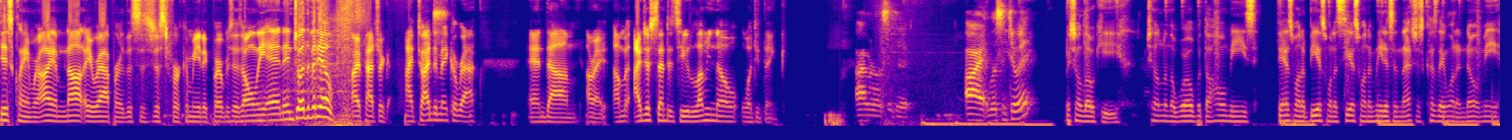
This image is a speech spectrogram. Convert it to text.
Disclaimer, I am not a rapper. This is just for comedic purposes only and enjoy the video. All right, Patrick, I tried to make a rap and um all right, I'm I just sent it to you. Let me know what you think. I'm gonna listen to it. All right, listen to it. Mission low key, chilling in the world with the homies. Fans want to be us, want to see us, want to meet us, and that's just because they want to know me.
